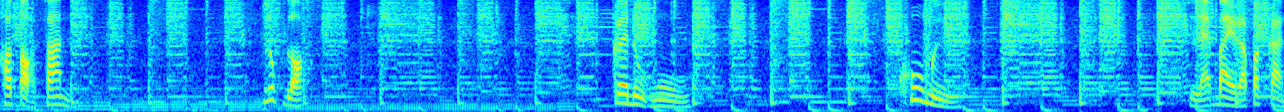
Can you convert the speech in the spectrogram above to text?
ข้อต่อสั้น ลูกบล็อก กระดูกงู คู่มือ และใบรับประกัน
